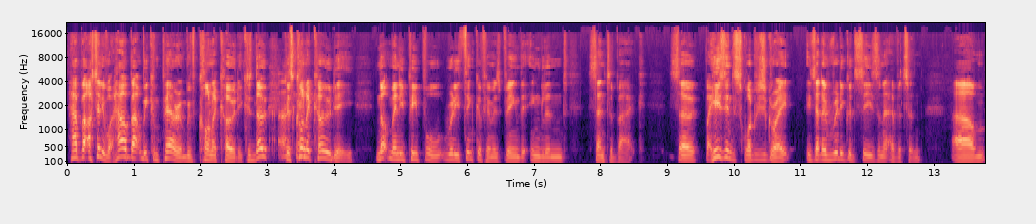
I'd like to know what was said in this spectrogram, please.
How about I tell you what? How about we compare him with Conor Coady? Because no, because Okay. Conor Coady, not many people really think of him as being the England centre back. So, but he's in the squad, which is great. He's had a really good season at Everton. Um,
